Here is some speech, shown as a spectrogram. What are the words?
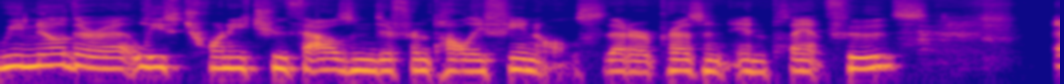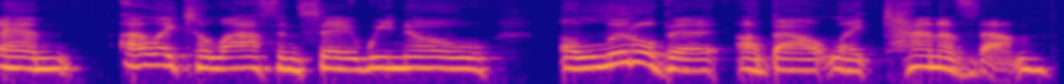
we know there are at least 22,000 different polyphenols that are present in plant foods. And I like to laugh and say we know a little bit about like 10 of them.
